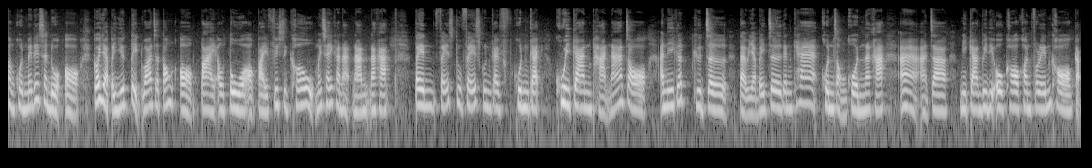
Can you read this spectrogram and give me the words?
บางคนไม่ได้สะดวกออก ก็อย่าไปยึดติดว่าจะต้องออกไปเอาตัวออกไปฟิสิกอลไม่ใช่ขนาดนั้นนะคะ เป็น face to face คุณกันคุณกันคุยกันผ่านหน้าจอ อันนี้ก็คือเจอแต่อย่าไปเจอกันแค่คนสองคนนะคะอ่าอาจจะมีการวิดีโอคอลคอนเฟอเรนซ์คอลกับ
